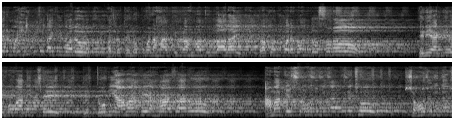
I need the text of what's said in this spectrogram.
এর মাহিত্যটা কি বলো? হজরতে লোকমান হাকিম রহমাতুল্লাহ আলাই তখন পরে বন্ধ, শোনো, তিনি একটি উপমা দিচ্ছে যে, তুমি আমাকে হাজারো, আমাকে সহযোগিতা করেছ। সহযোগিতার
